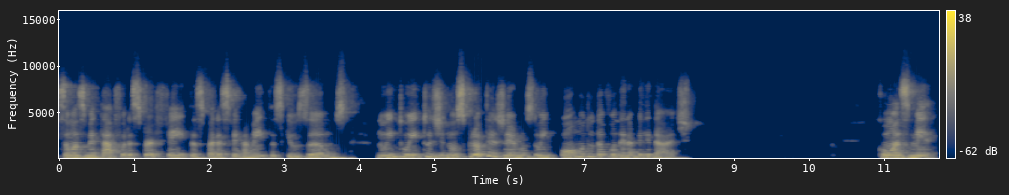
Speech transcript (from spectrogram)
são as metáforas perfeitas para as ferramentas que usamos no intuito de nos protegermos do incômodo da vulnerabilidade. Com as, me...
